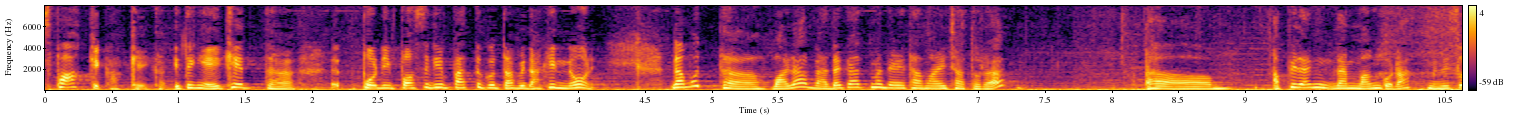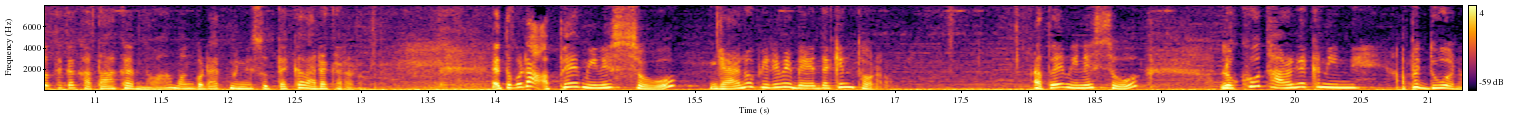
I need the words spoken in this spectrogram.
ස්පාක් එකක් එක. ඉතින් ඒකෙත් පොඩි පොසිටි පැත්තකුත් අපි දකින්න ඕන. නමුත් වඩා වැදගත්ම දේ තමයි චතුර අපි දැන් දැම් මං ගොඩක් මිනිස්සුත් එක කතා කරනවා මං ගොඩක් මිනිස්සුත් එක වැඩ කරනවා. එතකොට අපේ මිනිස්සු ගෑනු පිරිමි බේදකින් තොර. අපේ මිනිස්සු ලොකු තරගක ඉන්නේ අපි දුවන.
